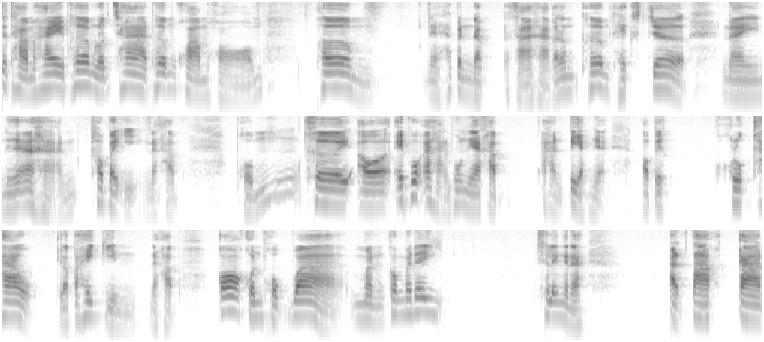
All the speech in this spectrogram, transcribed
จะทำให้เพิ่มรสชาติ เพิ่มความหอม เพิ่ม เนี่ยถ้าเป็นแบบภาษาอาหารก็ต้องเพิ่ม texture ในเนื้ออาหารเข้าไปอีกนะครับ ผมเคยเอาไอ้พวกอาหารพวกนี้ครับ อาหารเปียกเนี่ยเอาไปคลุกข้าวแล้วก็ให้กินนะครับ ก็ค้นพบว่ามันก็ไม่ได้เชื่อเล่นกันนะ อัตราการ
